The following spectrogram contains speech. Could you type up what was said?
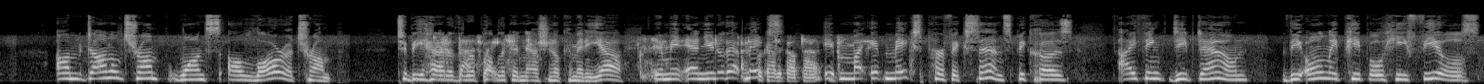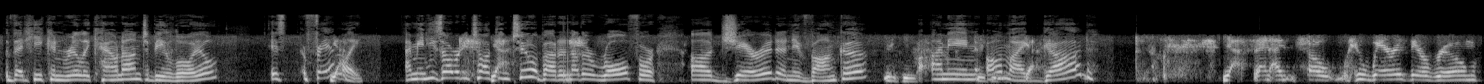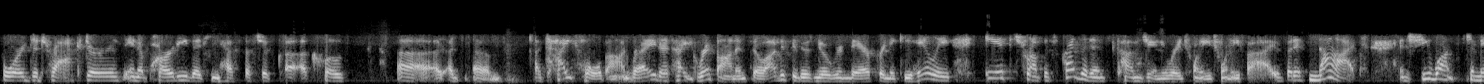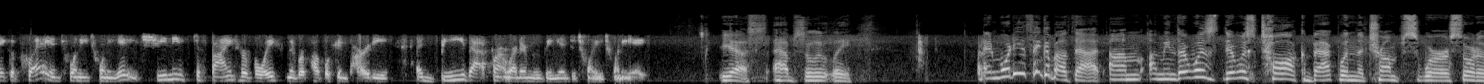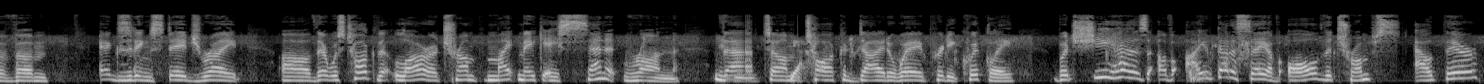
Um, Donald Trump wants a Lara Trump to be head of the That's right. Republican National Committee. Yeah, I mean, and you know that I makes forgot about that. it. It makes perfect sense because I think deep down the only people he feels that he can really count on to be loyal is family. I mean, he's already talking Yeah. too about another role for uh, Jared and Ivanka. I mean, oh my Mm-hmm. Yes. God. Yes, and, so who, where is there room for detractors in a party that he has such a, a close, uh, a, um, a tight hold on, right? A tight grip on, and so obviously there's no room there for Nikki Haley if Trump is president come January 2025. But if not, and she wants to make a play in 2028, she needs to find her voice in the Republican Party and be that front runner moving into 2028. Yes, absolutely. And what do you think about that? Um, I mean, there was there was talk back when the Trumps were sort of um, exiting stage right. Uh, there was talk that Lara Trump might make a Senate run. That um, Yeah. talk died away pretty quickly. But she has of I've got to say of all the Trumps out there,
